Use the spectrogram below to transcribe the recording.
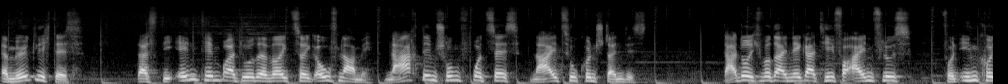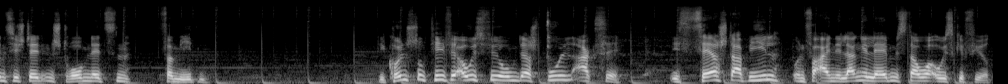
ermöglicht es, dass die Endtemperatur der Werkzeugaufnahme nach dem Schrumpfprozess nahezu konstant ist. Dadurch wird ein negativer Einfluss von inkonsistenten Stromnetzen vermieden. Die konstruktive Ausführung der Spulenachse ist sehr stabil und für eine lange Lebensdauer ausgeführt.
